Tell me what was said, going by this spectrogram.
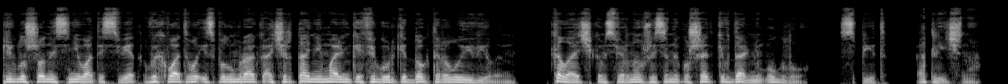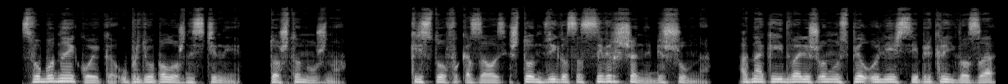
Приглушенный синеватый свет выхватывал из полумрака очертания маленькой фигурки доктора Луи Виллен, калачиком свернувшейся на кушетке в дальнем углу. Спит. Отлично. Свободная койка у противоположной стены. То, что нужно. Кристофу казалось, что он двигался совершенно бесшумно. Однако едва лишь он успел улечься и прикрыть глаза,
